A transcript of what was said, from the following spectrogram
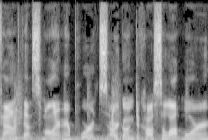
found that smaller airports are going to cost a lot more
